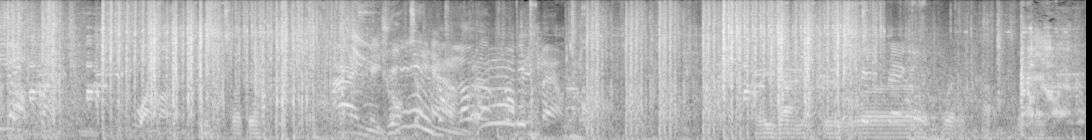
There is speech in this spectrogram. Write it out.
You are motherfucker. Dropped it. Loadout drop inbound. Oh, he's on me, dude. What? What a cocksucker.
